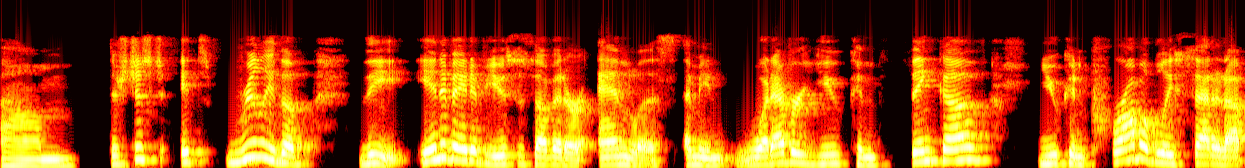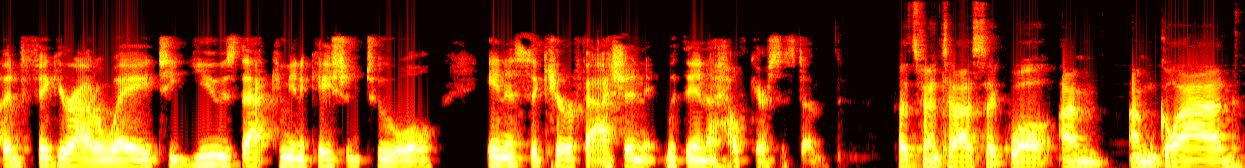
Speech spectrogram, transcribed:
Um, there's just it's really the the innovative uses of it are endless. I mean, whatever you can think of, you can probably set it up and figure out a way to use that communication tool in a secure fashion within a healthcare system. That's fantastic. Well, I'm I'm glad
